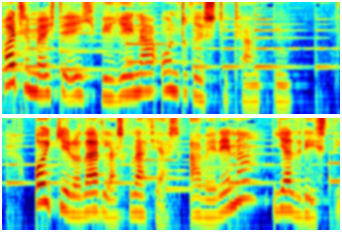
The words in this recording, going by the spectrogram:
Heute möchte ich Verena und Dristi tanken. Hoy quiero dar las gracias a Verena y a Dristi.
